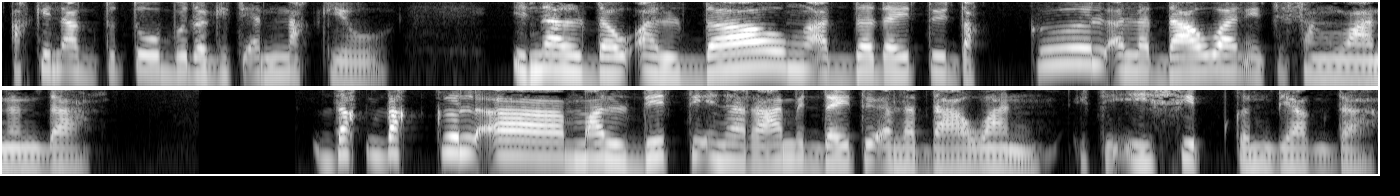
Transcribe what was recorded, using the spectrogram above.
akin agtutubo dagiti anak yo, inaldaw-aldaw nga adda daytoy dakkel aladawan iti sangwanan da. Dakdakkel a maldit ti inaramid daytoy aladawan iti isip ken biagda.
